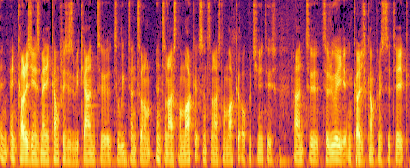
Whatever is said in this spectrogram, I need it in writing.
in, encouraging as many companies as we can to, to leap to inter international markets, international market opportunities, and to, to really encourage companies to take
